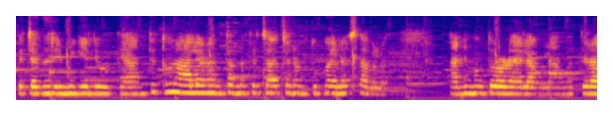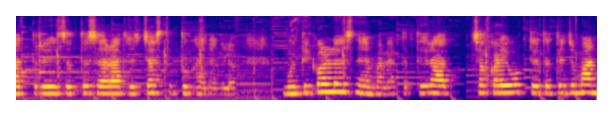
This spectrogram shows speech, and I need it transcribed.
त्याच्या घरी मी गेले होते. आणि तिथून आल्यानंतर ना त्याचं अचानक दुखायलाच लागलं. आणि मग तो रडायला लागला. मग ते रात्रीचं तसं रात्री जास्त दुखायला लागलं. मग ते कळलंच नाही मला. तर ते रात सकाळी उठते तर त्याची मान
